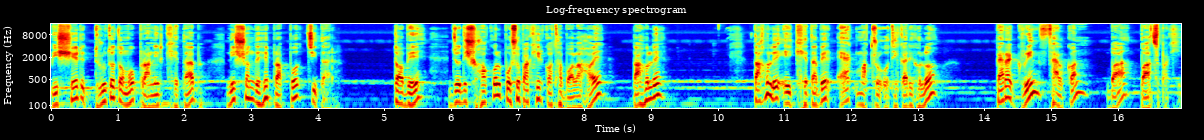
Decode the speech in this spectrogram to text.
বিশ্বের দ্রুততম প্রাণীর খেতাব নিঃসন্দেহে প্রাপ্য চিতার। তবে যদি সকল পশু পাখির কথা বলা হয়, তাহলে তাহলে এই খেতাবের একমাত্র অধিকারী হল প্যারাগ্রিন ফ্যালকন বা বাজ পাখি।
